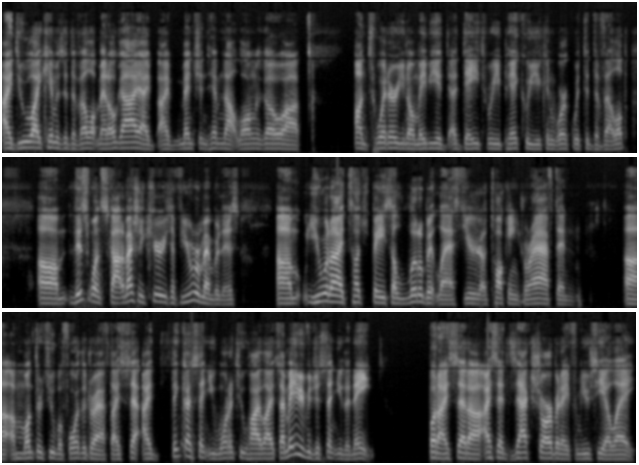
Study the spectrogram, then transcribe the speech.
I do like him as a developmental guy. I, I mentioned him not long ago uh, on Twitter. You know, maybe a, a, day three pick who you can work with to develop. Um, this one, Scott, I'm actually curious if you remember this. Um, you and I touched base a little bit last year uh, talking draft, and uh, a month or two before the draft, I said I think I sent you one or two highlights. I may have even just sent you the name, but I said uh, I said Zach Charbonnet from UCLA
